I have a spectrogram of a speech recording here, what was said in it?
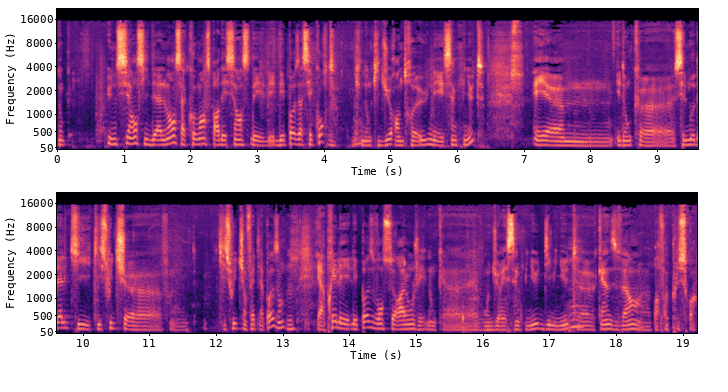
Donc, une séance, idéalement, ça commence par des séances, des, des, des pauses assez courtes, Mhm. qui, donc qui durent entre une et cinq minutes. Et, euh, et donc, euh, c'est le modèle qui, qui switch, euh, enfin, qui switch en fait la pause. hein. Et après, les, les pauses vont se rallonger. Donc, euh, elles vont durer 5 minutes, 10 minutes, euh, 15, 20, euh, parfois plus. Quoi.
